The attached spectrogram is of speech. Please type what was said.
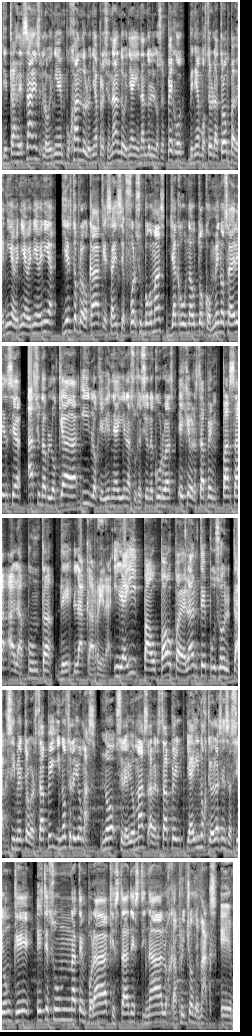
detrás de Sainz, lo venía empujando, lo venía presionando, venía llenándole los espejos, venía a mostrar la trompa, venía, venía, venía, venía y esto provocaba que Sainz se esfuerce un poco más, ya con un auto con menos adherencia, hace una bloqueada y lo que viene ahí en la sucesión de curvas es que Verstappen pasa a la punta de la carrera. Y de ahí, pau, pau, para adelante, puso el taxímetro Verstappen y no se le vio más. No se le vio más a Verstappen. Y ahí nos quedó la sensación que esta es una temporada que está destinada a los caprichos de Max. Eh,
